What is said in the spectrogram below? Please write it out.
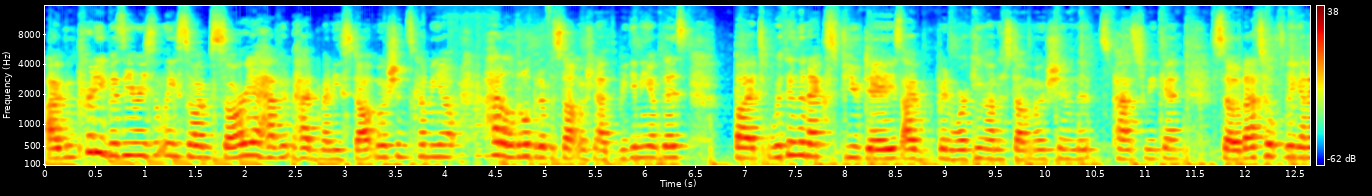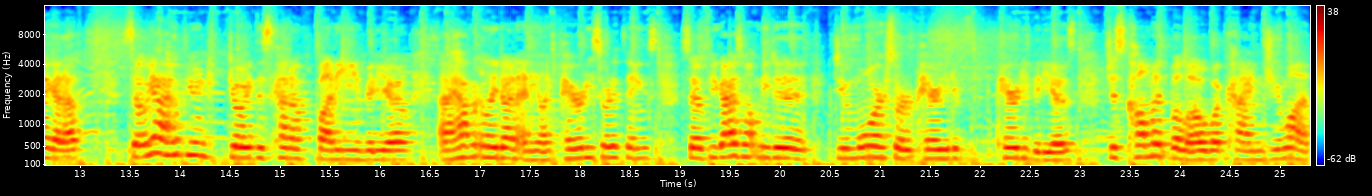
I've been pretty busy recently, so I'm sorry I haven't had many stop motions coming out. I had a little bit of a stop motion at the beginning of this, but within the next few days, I've been working on a stop motion this past weekend, so that's hopefully gonna get up. So yeah, I hope you enjoyed this kind of funny video. I haven't really done any like parody sort of things, so if you guys want me to do more sort of parody, parody videos, just comment below what kind you want.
